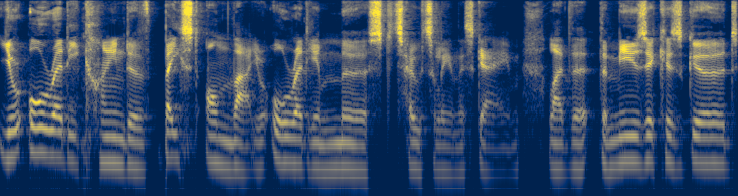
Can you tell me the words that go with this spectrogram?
you're already kind of based on that you're already immersed totally in this game like the the music is good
